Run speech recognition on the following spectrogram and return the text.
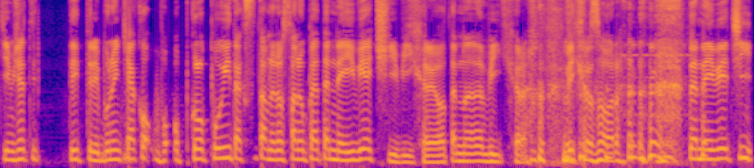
tím, že ty ty tribuny tě jako obklopují, tak se tam nedostane úplně ten největší výchr, jo, ten výchr, výchr z hor, ten největší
